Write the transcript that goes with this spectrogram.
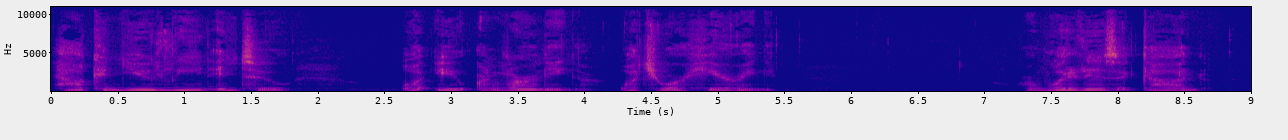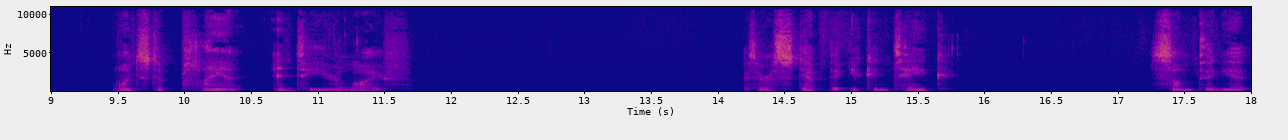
How can you lean into what you are learning, what you are hearing, or what it is that God wants to plant into your life? Is there a step that you can take? Something that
